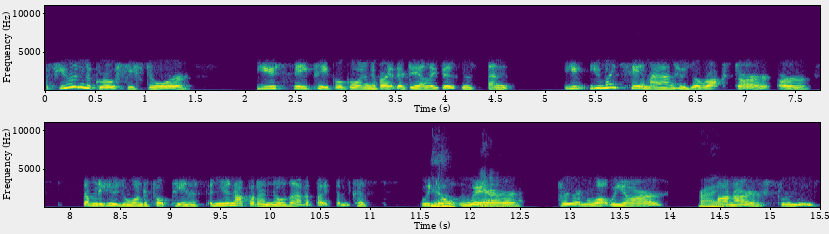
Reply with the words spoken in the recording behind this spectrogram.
if you're in the grocery store, you see people going about their daily business and you, you might see a man who's a rock star or somebody who's a wonderful pianist and you're not going to know that about them because we yeah. don't wear yeah. who and what we are right. on our sleeves.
